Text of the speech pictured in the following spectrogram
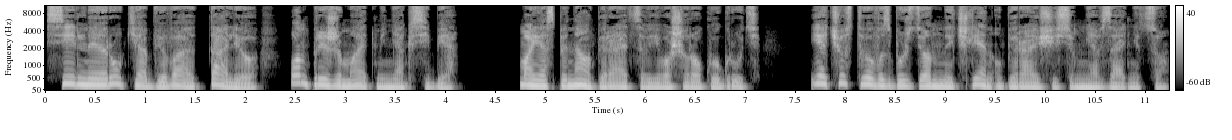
Сильные руки обвивают талию, он прижимает меня к себе. Моя спина упирается в его широкую грудь. Я чувствую возбужденный член, упирающийся мне в задницу.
